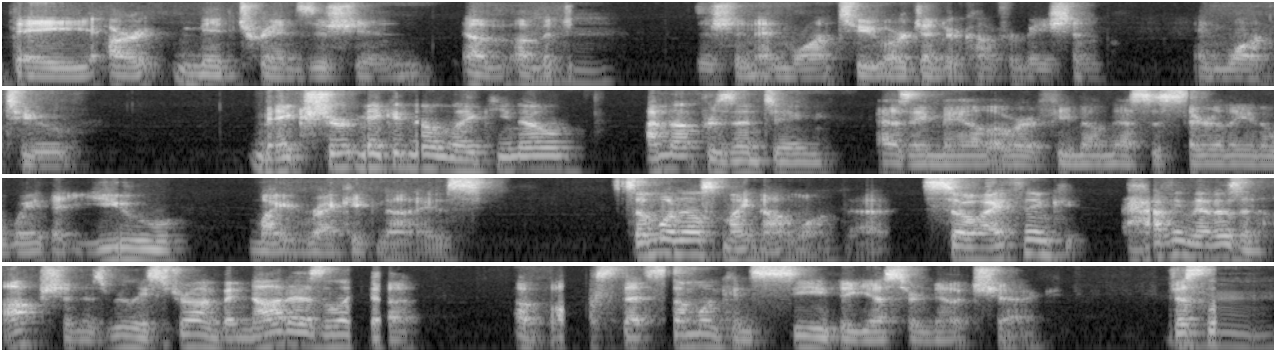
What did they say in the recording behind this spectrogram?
they are mid transition of, of mm-hmm. a transition and want to or gender confirmation and want to make sure make it known like you know i'm not presenting as a male or a female necessarily in a way that you might recognize someone else might not want that. So I think having that as an option is really strong, but not as like a, a box that someone can see the yes or no check. Just mm-hmm.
